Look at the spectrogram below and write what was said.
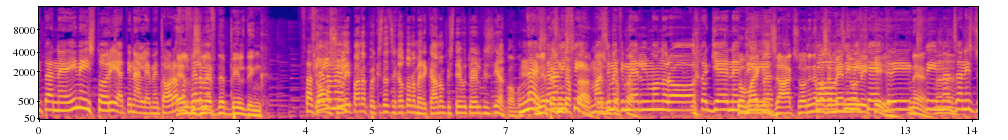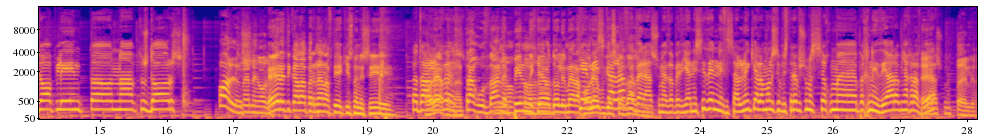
ήταν, είναι ιστορία, τι να λέμε τώρα. θα Elvis θέλαμε, left the building. θα Και όμως σου θέλαμε λέει πάνω από 60% των Αμερικάνων πιστεύει ότι ο Elvis ζει ακόμα. Ναι, Είναι, σε ένα παίζουν και νησί. αυτά, μαζί παίζουν με και τη αυτά. Μέρλιν Μονρό, τον Κέννεντι. Το Michael Jackson είναι μαζεμένοι όλοι εκεί. Χέντριξ, Ναι. την Ναι, ναι. Τζανί Τζόπλιν, τον από τους Doors. Όλους. Ναι, ναι, όλους. Ε, ρε, τι καλά περνάνε αυτοί εκεί στο νησί. Κατάλαβες. Ωραία περνάνε. Τραγουδάνε, Μια πίνουν, χαρά. χαίρονται όλη μέρα, Και εμείς χορεύουν, καλά θα διασκεδάζουν. περάσουμε εδώ, παιδιά. Νησί δεν είναι η Θεσσαλονίκη, αλλά μόλις επιστρέψουμε σας έχουμε παιχνίδι. Άρα μια χαρά θα Ε. περάσουμε. Τέλειο.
